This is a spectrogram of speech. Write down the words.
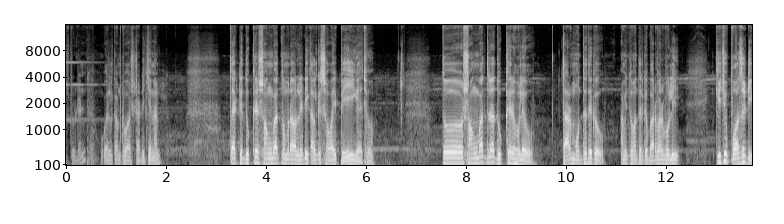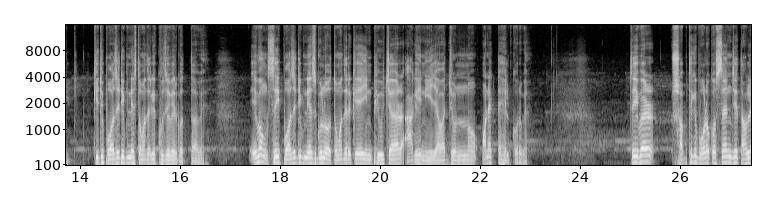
Hello student, welcome to our study channel. তো একটি দুঃখের সংবাদ তোমরা অলরেডি কালকে সবাই পেয়েই গেছো। তো সংবাদটা দুঃখের হলেও, তার মধ্যে থেকেও আমি তোমাদেরকে বারবার বলি, কিছু পজিটিভ কিছু পজিটিভনেস তোমাদেরকে খুঁজে বের করতে হবে। এবং সেই পজিটিভনেসগুলো তোমাদেরকে ইন ফিউচার আগে নিয়ে যাওয়ার জন্য অনেকটা হেল্প করবে। তো এবার সব থেকে বড় কোশ্চেন যে, তাহলে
